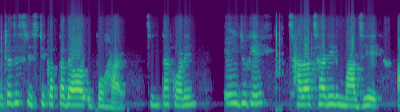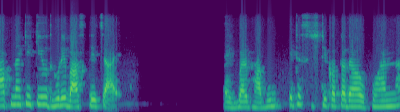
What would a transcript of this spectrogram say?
এটা যে সৃষ্টিকর্তা দেওয়ার উপহার, চিন্তা করেন, এই যুগে ছাড়াছাড়ির মাঝে আপনাকে কেউ ধরে বাঁচতে চায়। একবার ভাবুন এটা সৃষ্টিকর্তা দেওয়া উপহার না।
